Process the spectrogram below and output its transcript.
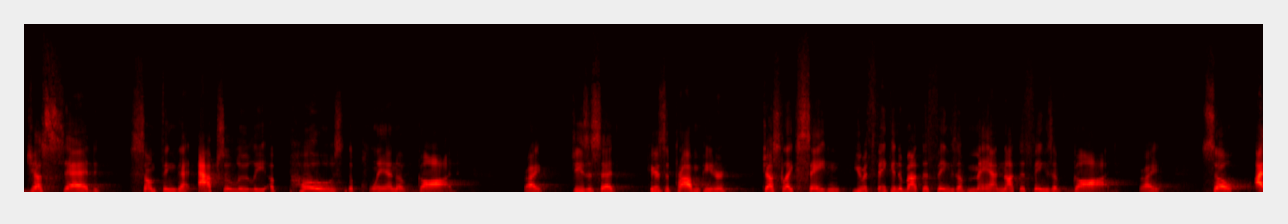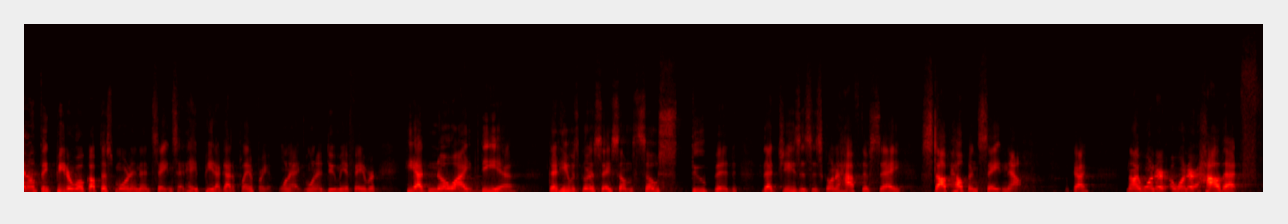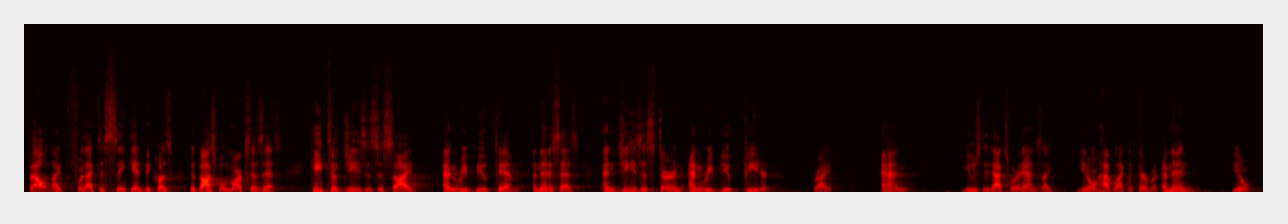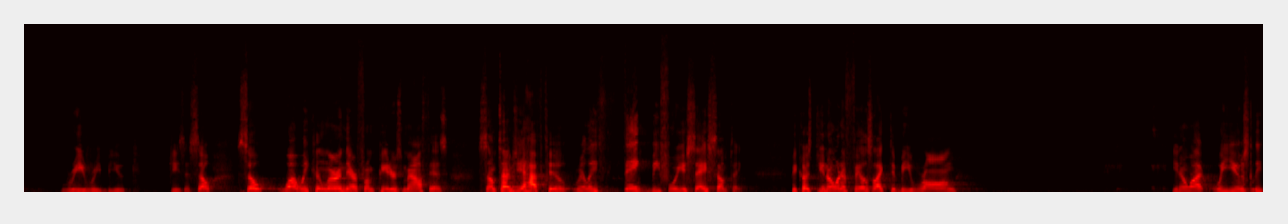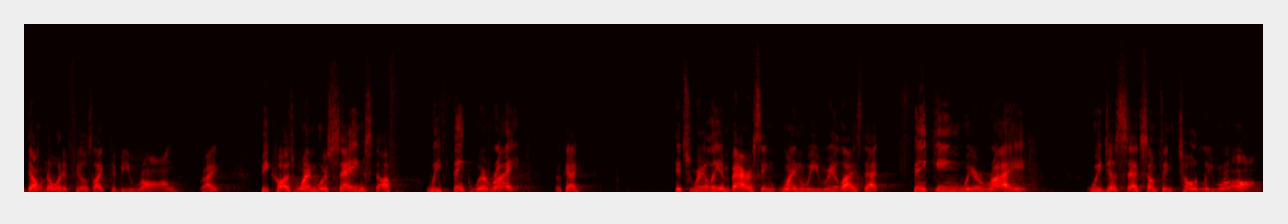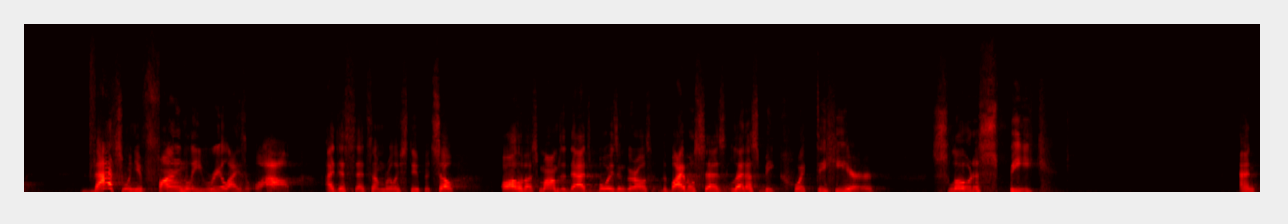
just said something that absolutely opposed the plan of God, right? Jesus said, Here's the problem, Peter. Just like Satan, you're thinking about the things of man, not the things of God, right? So I don't think Peter woke up this morning and Satan said, Hey, Pete, I got a plan for you. Want want to do me a favor? He had no idea that he was going to say something so stupid that Jesus is going to have to say, Stop helping Satan out, okay? Now, I wonder, I wonder how that felt, like for that to sink in, because the Gospel of Mark says this He took Jesus aside and rebuked him. And then it says, and Jesus turned and rebuked Peter, right? And usually that's where it ends. Like, you don't have like a third one. And then you don't re rebuke Jesus. So, so, what we can learn there from Peter's mouth is sometimes you have to really think before you say something. Because do you know what it feels like to be wrong? You know what? We usually don't know what it feels like to be wrong, right? Because when we're saying stuff, we think we're right, okay? It's really embarrassing when we realize that thinking we're right, we just said something totally wrong. That's when you finally realize, wow, I just said something really stupid. So, all of us, moms and dads, boys and girls, the Bible says, let us be quick to hear, slow to speak, and,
